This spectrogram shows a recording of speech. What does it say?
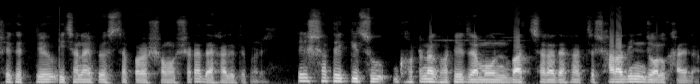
সেক্ষেত্রেও বিছানায় প্রস্রাব করার সমস্যাটা দেখা যেতে পারে। এর সাথে কিছু ঘটনা ঘটে, যেমন বাচ্চারা দেখা যাচ্ছে সারাদিন জল খায় না।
